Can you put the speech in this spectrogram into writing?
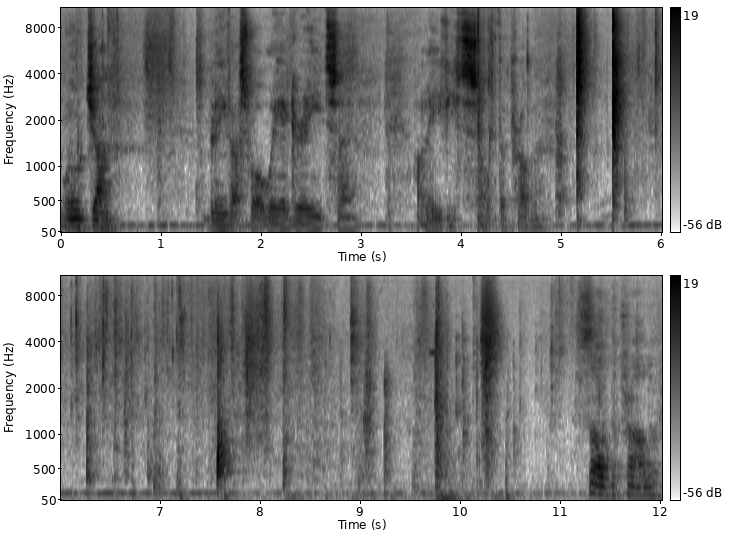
Well, John, I believe that's what we agreed, so I'll leave you to solve the problem. Solve the problem.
